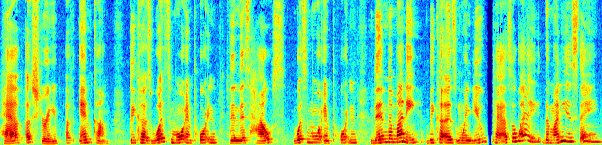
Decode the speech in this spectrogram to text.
Have a stream of income. Because what's more important than this house? What's more important than the money? Because when you pass away, the money is staying.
